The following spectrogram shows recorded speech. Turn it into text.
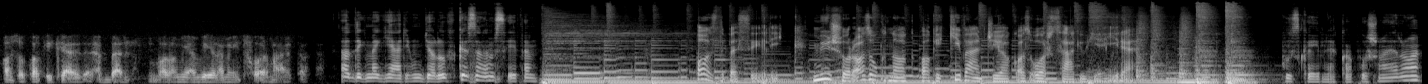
azok, akik ebben valamilyen véleményt formáltak. Addig megjárjunk gyalog. Köszönöm szépen! Azt beszélik. Műsor azoknak, akik kíváncsiak az ország ügyeire. Puszka Imre Kaposvárról.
